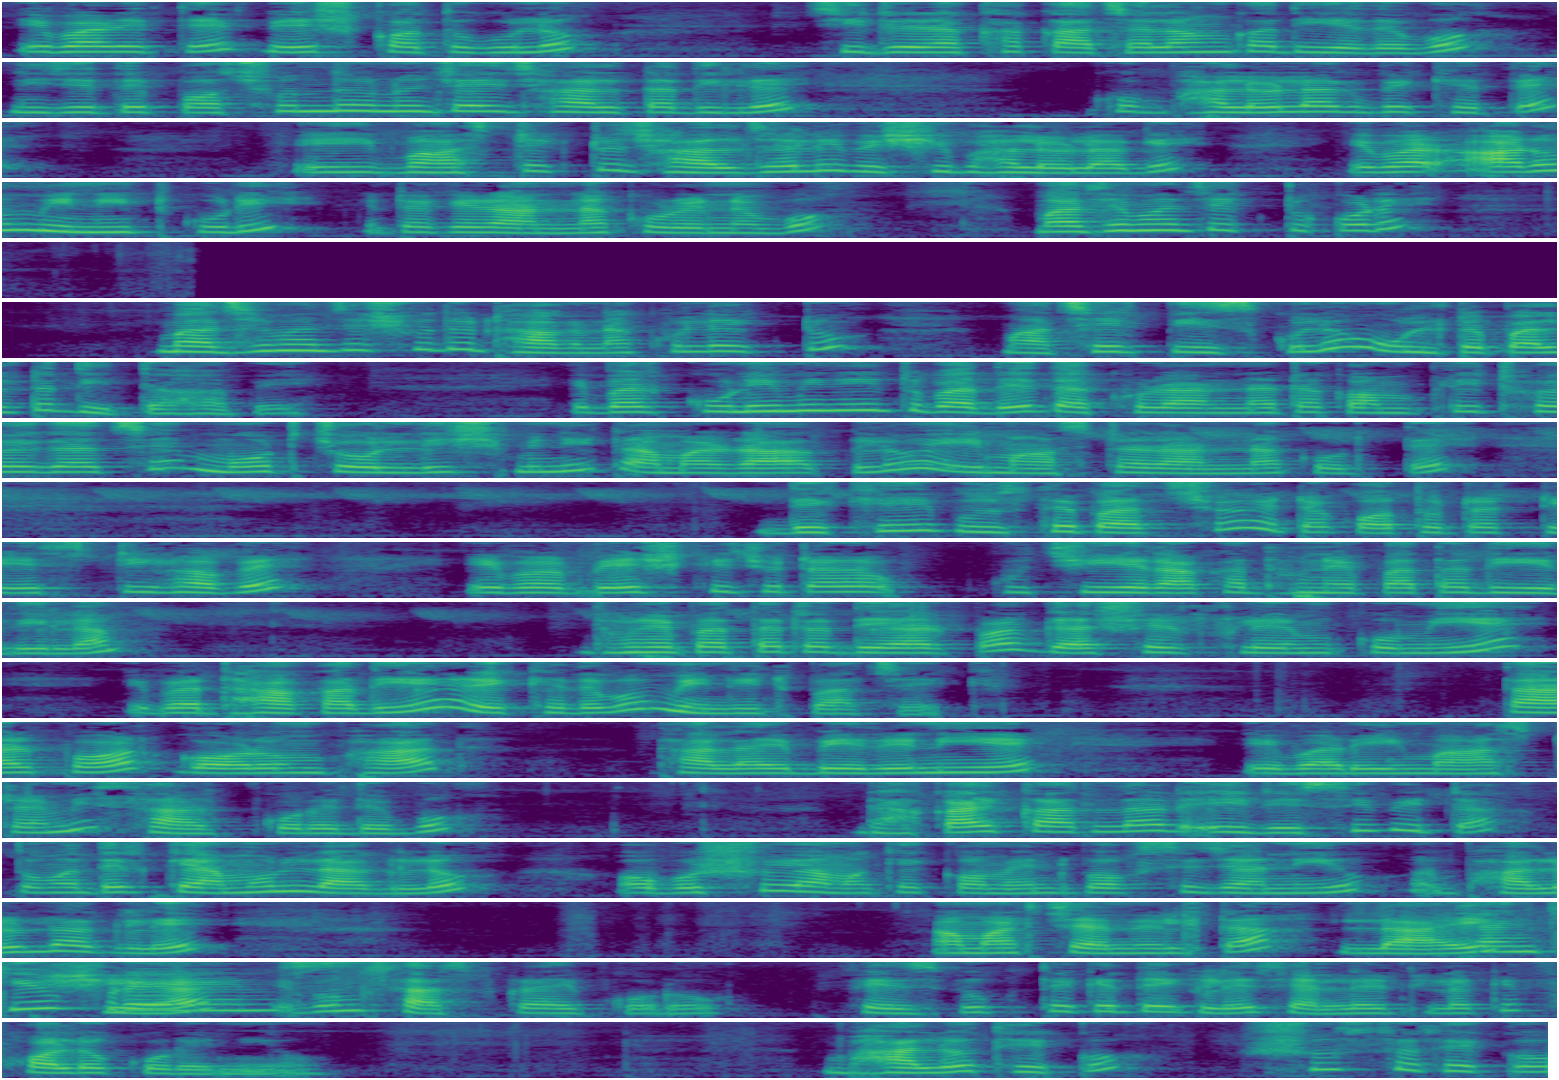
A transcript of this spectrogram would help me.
এবার এতে বেশ কতগুলো চিড়ে রাখা কাঁচা লঙ্কা দিয়ে দেব। নিজেদের পছন্দ অনুযায়ী ঝালটা দিলে খুব ভালো লাগবে খেতে। এই মাছটা একটু ঝালঝালি বেশি ভালো লাগে। এবার আরও মিনিট কুড়ি এটাকে রান্না করে নেব। মাঝে মাঝে একটু করে। মাঝে মাঝে শুধু ঢাকনা খুলে একটু মাছের পিসগুলো উল্টে পাল্টে দিতে হবে। এবার কুড়ি মিনিট বাদে দেখো রান্নাটা কমপ্লিট হয়ে গেছে। মোট চল্লিশ মিনিট আমার রাখল এই মাছটা রান্না করতে। দেখেই বুঝতে পারছ এটা কতটা টেস্টি হবে। এবার বেশ কিছুটা কুচিয়ে রাখা ধনে পাতা দিয়ে দিলাম। ধনে পাতাটা দেওয়ার পর গ্যাসের ফ্লেম কমিয়ে এবার ঢাকা দিয়ে রেখে দেবো মিনিট পাঁচেক। তারপর গরম ভাত থালায় বেড়ে নিয়ে এবার এই মাছটা আমি সার্ভ করে দেব। ঢাকায় কাতলার এই রেসিপিটা তোমাদের কেমন লাগল অবশ্যই আমাকে কমেন্ট বক্সে জানিও। আর ভালো লাগলে আমার চ্যানেলটা লাইক শেয়ার এবং সাবস্ক্রাইব করো। ফেসবুক থেকে দেখলে চ্যানেলটাকে ফলো করে নিও। ভালো থেকো সুস্থ থেকো।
